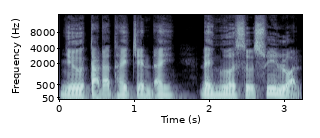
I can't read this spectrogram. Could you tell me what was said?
như ta đã thấy trên đây để ngừa sự suy luận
